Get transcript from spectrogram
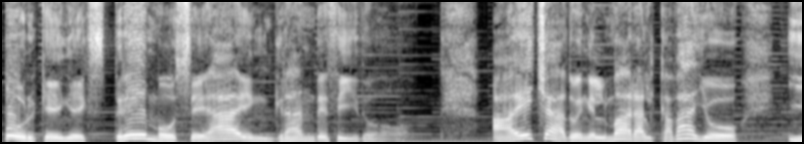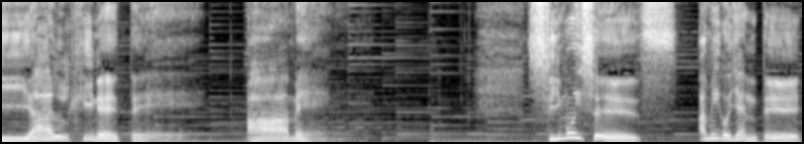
porque en extremo se ha engrandecido. Ha echado en el mar al caballo y al jinete. Amén. Si Moisés amigo oyente,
